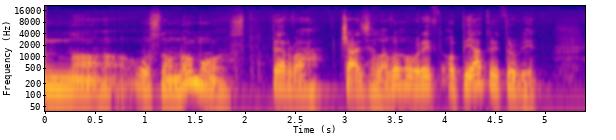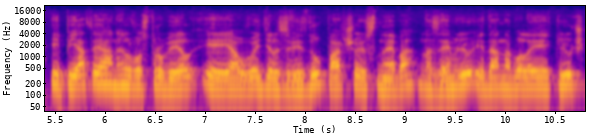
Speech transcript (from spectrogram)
Но в основному перша часть глави говорить о п'ятій трубі. І п'ятий ангел вострубив, і я увидел звізду, падшую з неба на землю, і дана була їй ключ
